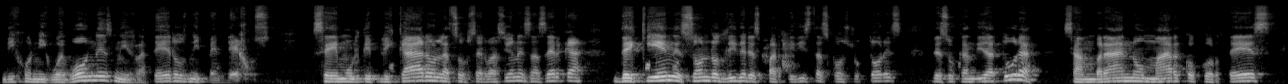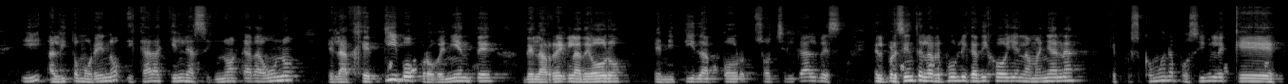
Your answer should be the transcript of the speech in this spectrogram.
dijo ni huevones, ni rateros, ni pendejos. Se multiplicaron las observaciones acerca de quiénes son los líderes partidistas constructores de su candidatura. Zambrano, Marco Cortés, y Alito Moreno, y cada quien le asignó a cada uno el adjetivo proveniente de la regla de oro emitida por Xochitl Gálvez. El presidente de la República dijo hoy en la mañana que, pues, ¿cómo era posible que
